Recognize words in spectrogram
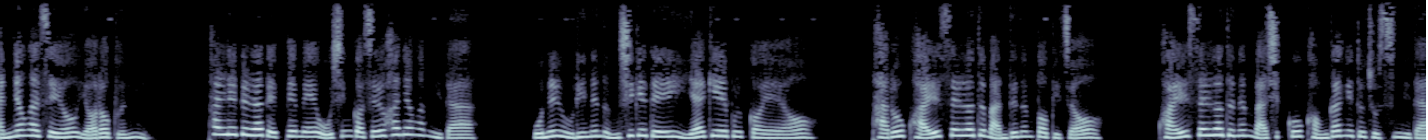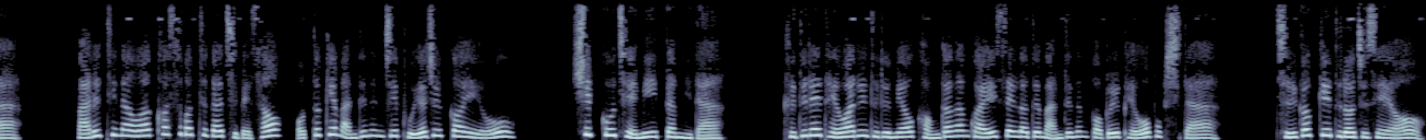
안녕하세요, 여러분. 팔리글랏 FM에 오신 것을 환영합니다. 오늘 우리는 음식에 대해 이야기해 볼 거예요. 바로 과일 샐러드 만드는 법이죠. 과일 샐러드는 맛있고 건강에도 좋습니다. 마르티나와 커스버트가 집에서 어떻게 만드는지 보여줄 거예요. 쉽고 재미있답니다. 그들의 대화를 들으며 건강한 과일 샐러드 만드는 법을 배워봅시다. 즐겁게 들어주세요.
